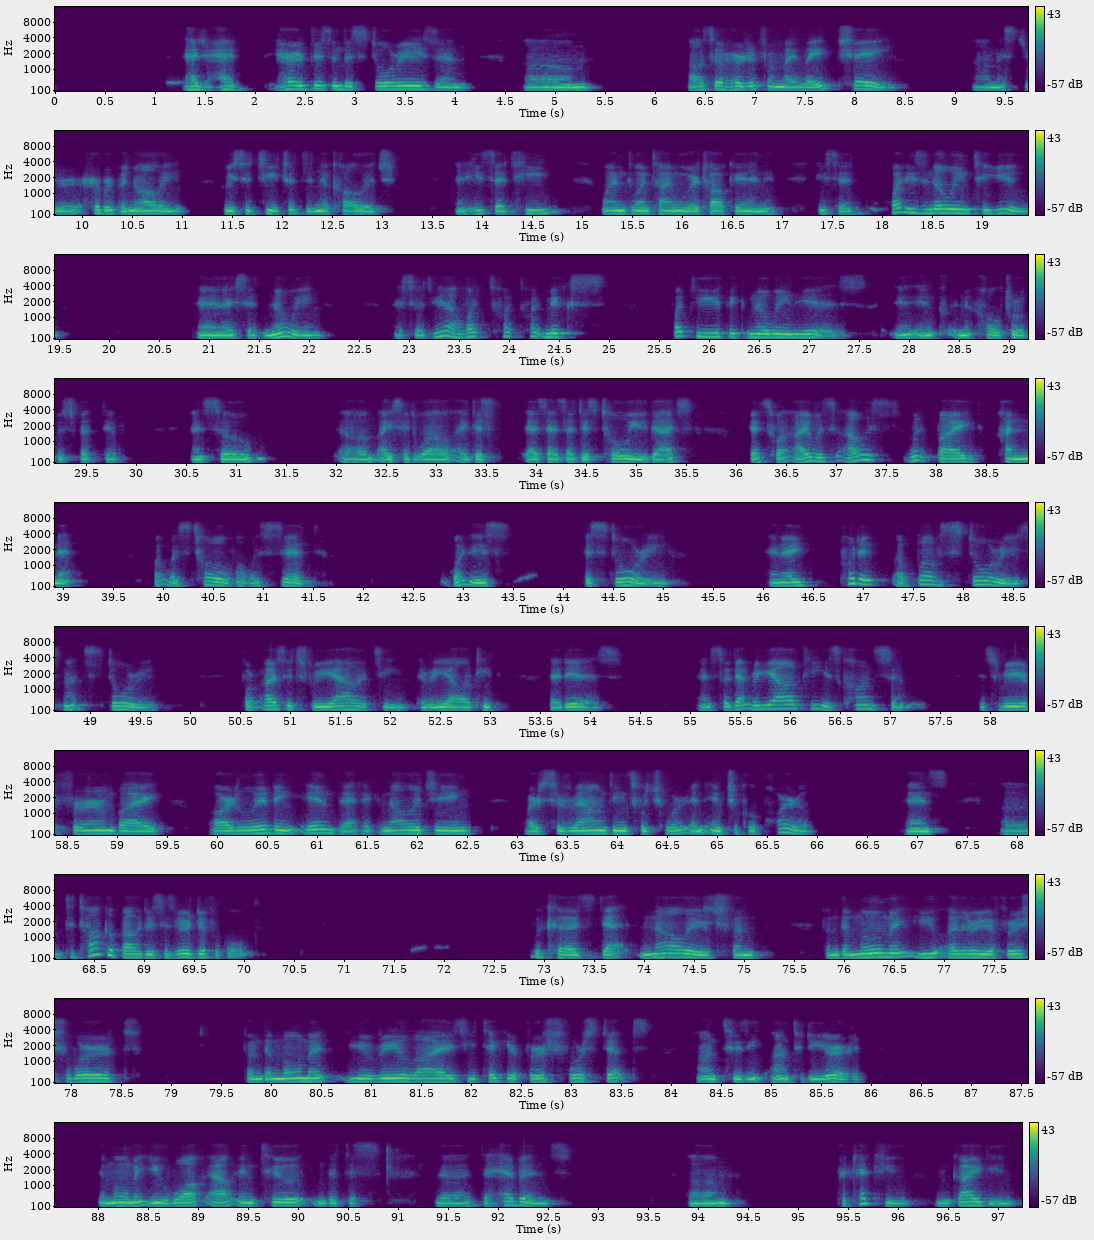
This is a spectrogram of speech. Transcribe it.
had had heard this in the stories and um, I also heard it from my late Che, uh, Mr. Herbert Benally, who used to teach at the college. And he said he one one time we were talking, he said, What is knowing to you? And I said, Knowing. I said, Yeah, what what what makes what do you think knowing is in, in, in a cultural perspective? And so um, I said, Well, I just as as I just told you, that's that's what I was. I always went by Hanet, what was told, what was said, what is the story, and I put it above stories, not story. For us, it's reality, the reality that is. And so that reality is constant. It's reaffirmed by our living in that, acknowledging our surroundings, which we're an integral part of. And um, to talk about this is very difficult because that knowledge from from the moment you utter your first words, from the moment you realize you take your first four steps onto the onto the earth, the moment you walk out into the the, the heavens, um, protect you and guide you.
